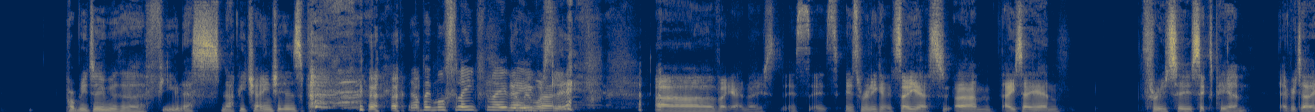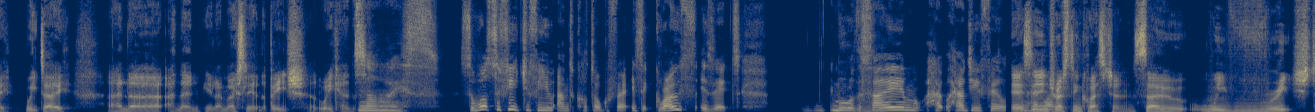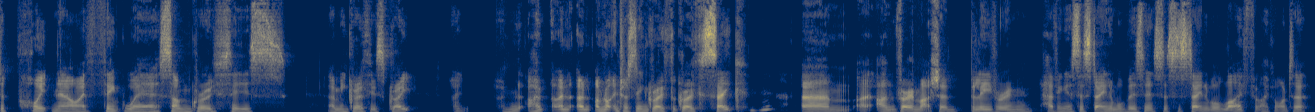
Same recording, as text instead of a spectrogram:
probably do with a few less snappy changes. A little bit more sleep, maybe. little bit more but- sleep. uh, but yeah, no, it's, it's it's it's really good. So yes, um, eight a.m. through to six p.m. every day, weekday, and uh, and then you know mostly at the beach at the weekends. Nice. So, what's the future for you and cartographer? Is it growth? Is it more of the Mm. same? How, how do you feel? It's an interesting question. So we've reached a point now, I think, where some growth is. I mean, growth is great. I, I'm, I'm, I'm I'm not interested in growth for growth's sake. Mhm. Um, I, I'm very much a believer in having a sustainable business, a sustainable life. Like I want to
